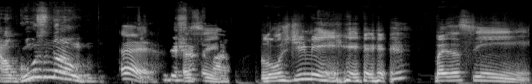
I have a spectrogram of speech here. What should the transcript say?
Alguns não. É, assim, claro. longe de mim. Mas assim,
